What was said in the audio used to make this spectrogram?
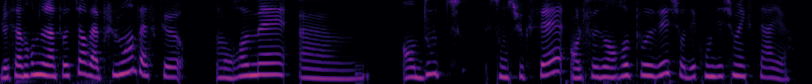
Le syndrome de l'imposteur va plus loin parce que on remet euh, en doute son succès en le faisant reposer sur des conditions extérieures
